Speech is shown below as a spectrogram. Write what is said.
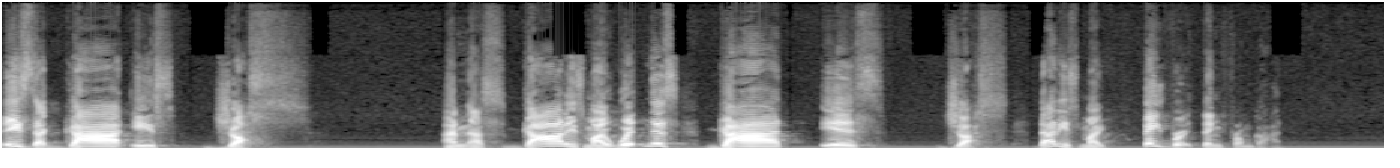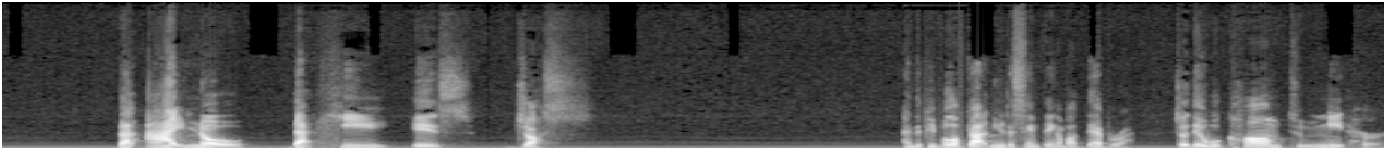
is that God is just. And as God is my witness, God is just. That is my favorite thing from God. That I know that He is just. And the people of God knew the same thing about Deborah. So they will come to meet her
